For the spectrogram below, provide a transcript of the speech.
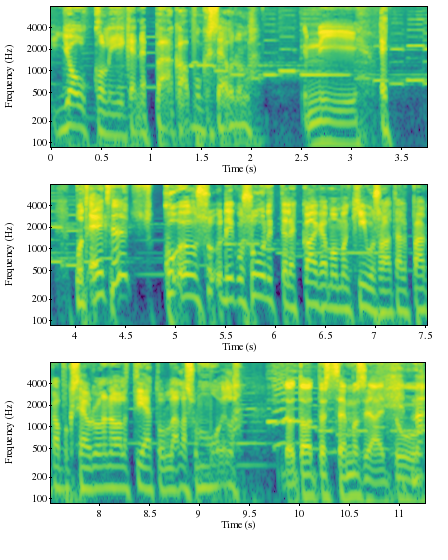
joukkoliikenne pääkaupunkiseudulla? Niin. Mutta eikö ne nyt ku, su, niinku suunnittele kaiken maailman kiusaa täällä pääkaupunkiseudulla noilla tietulleilla sun muilla? No toivottavasti semmosia ei tuu. Mä-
